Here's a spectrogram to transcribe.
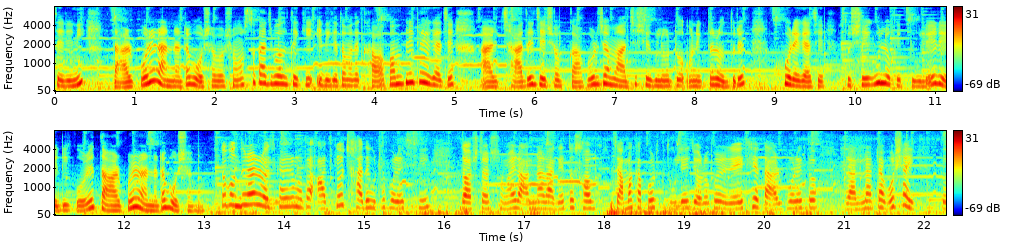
সেরে নিই, তারপরে রান্নাটা বসাবো। সমস্ত কাজ বলতে কি, এদিকে তো আমাদের খাওয়া কমপ্লিট হয়ে গেছে, আর ছাদে যেসব কাপড় জামা আছে সেগুলো তো অনেকটা রোদ্দুরে খড়ে গেছে, তো সেগুলোকে তুলে রেডি করে তারপরে রান্নাটা বসাবো। তো বন্ধুরা রোজগারের মতো আজকেও ছাদে উঠে পড়েছি, দশটার সময় রান্নার আগে তো সব জামা কাপড় তুলে জড়ো করে রেখে তারপরে তো রান্নাটা বসাই। তো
